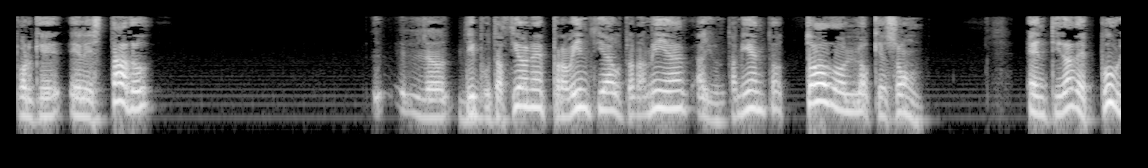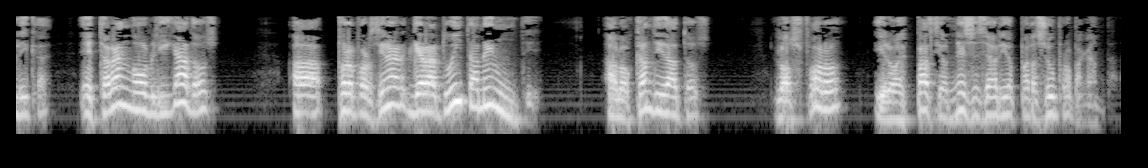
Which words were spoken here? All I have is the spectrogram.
porque el Estado, las diputaciones, provincias, autonomías, ayuntamientos, todos los que son entidades públicas estarán obligados a proporcionar gratuitamente a los candidatos los foros y los espacios necesarios para su propaganda.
